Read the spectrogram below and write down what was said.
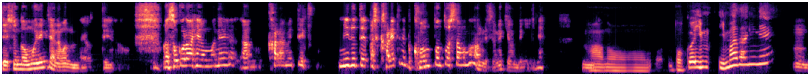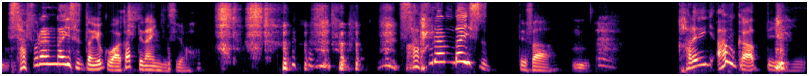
青春の思い出みたいなもんなんだよっていうのを、まあそこら辺もね、あの、絡めてみると、やっぱりカレーってやっぱ混沌としたものなんですよね、基本的にね。うんあのー僕はい、いまだにね、うん。サフランライスってのはよく分かってないんですよ。サフランライスってさ、うん。カレーに合うかっていう。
